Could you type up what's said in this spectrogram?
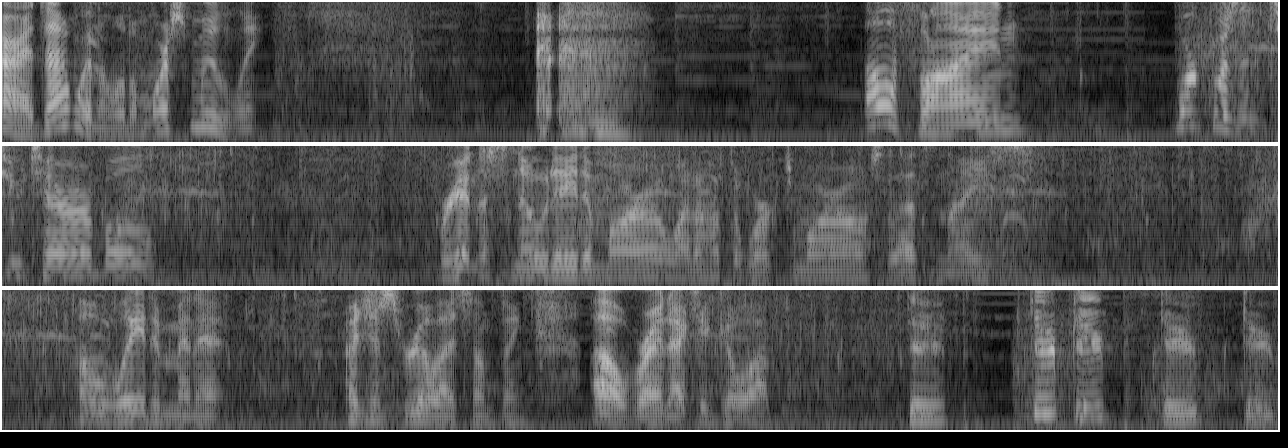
Alright, that went a little more smoothly. oh, fine. Work wasn't too terrible. We're getting a snow day tomorrow. I don't have to work tomorrow, so that's nice. Oh, wait a minute. I just realized something. Oh, right, I could go up. Doop, doop, doop, doop, doop.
